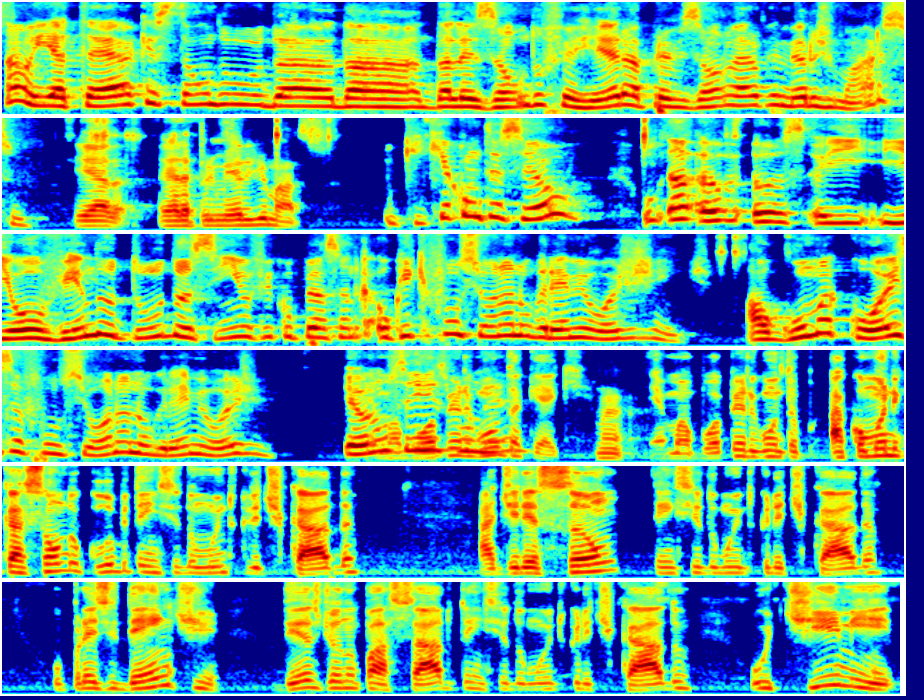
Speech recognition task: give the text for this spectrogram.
Não, e até a questão do, da, da, da, lesão do Ferreira, a previsão não era primeiro de março? Era, era primeiro de março. O que, que aconteceu? Eu, eu, eu, e, e, ouvindo tudo assim, eu fico pensando, o que, que funciona no Grêmio hoje, gente? Alguma coisa funciona no Grêmio hoje? Eu não é sei boa responder. pergunta, Keck. É. é uma boa pergunta. A comunicação do clube tem sido muito criticada, a direção tem sido muito criticada, o presidente, desde o ano passado, tem sido muito criticado, o time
